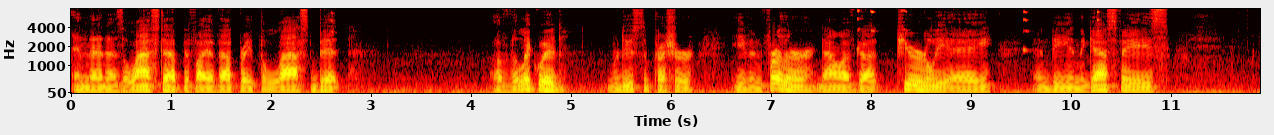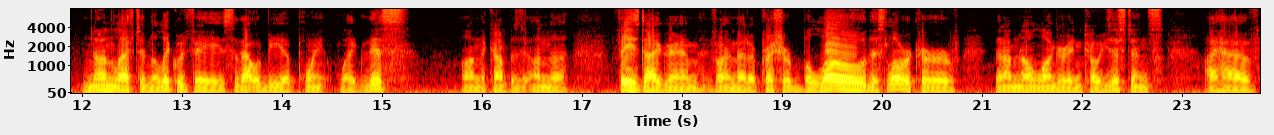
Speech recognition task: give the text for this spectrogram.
And then as a last step, if I evaporate the last bit of the liquid, reduce the pressure, even further, now I've got purely A and B in the gas phase, none left in the liquid phase, so that would be a point like this on the, on the phase diagram. If I'm at a pressure below this lower curve, then I'm no longer in coexistence. I have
